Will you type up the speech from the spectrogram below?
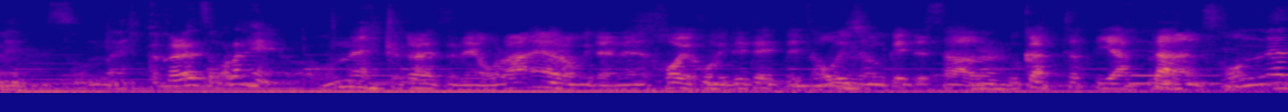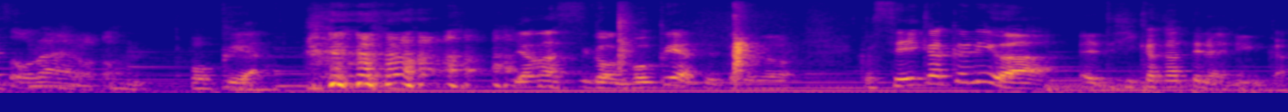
ね、うん。そんな引っかかるやつおらへんやろ。そんな引っかかるやつねおらんやろみたいなねほいほい出てってさオーディション受けてさ、うん受かっちゃってやったん、そんなやつおらんやろと、僕や いやまあすごい僕やってたけど正確には、えっと引っかかってないねんか。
